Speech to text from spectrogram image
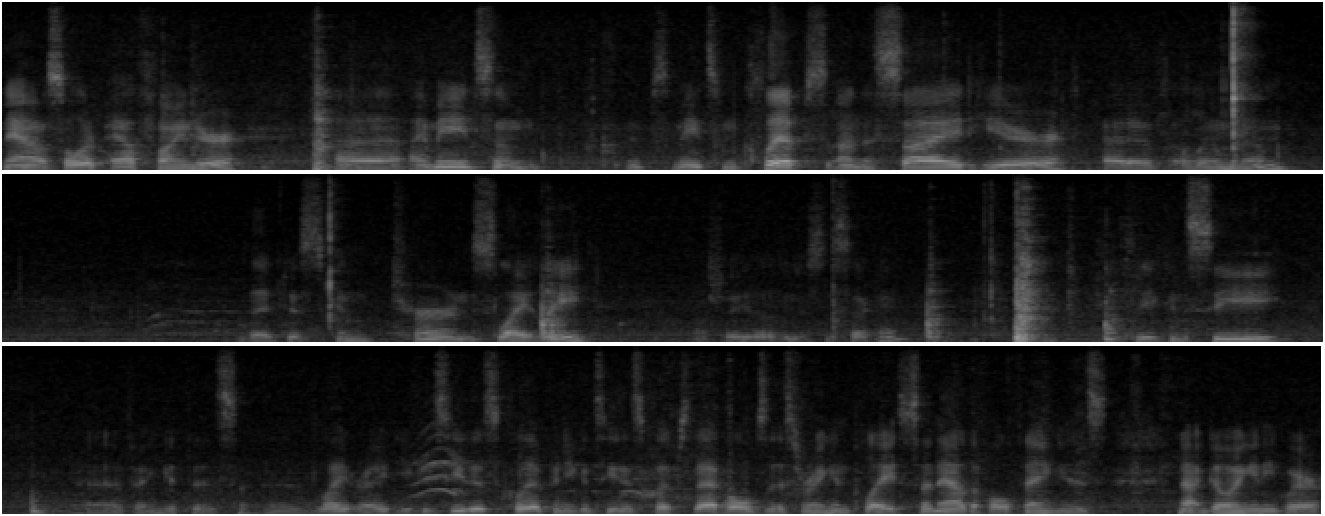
now a solar pathfinder. Uh, I made some oops, made some clips on the side here out of aluminum that just can turn slightly. I'll show you those in just a second. So you can see, uh, if I can get this uh, light right, you can see this clip and you can see this clip. So that holds this ring in place. So now the whole thing is not going anywhere.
